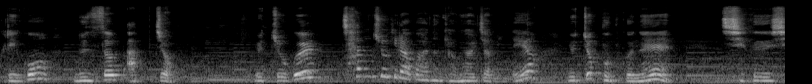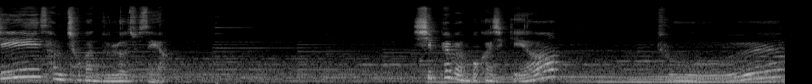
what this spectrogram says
그리고 눈썹 앞쪽, 이쪽을 찬죽이라고 하는 경혈점인데요. 이쪽 부분을 지그시 3초간 눌러주세요. 10회 반복하실게요. 둘,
